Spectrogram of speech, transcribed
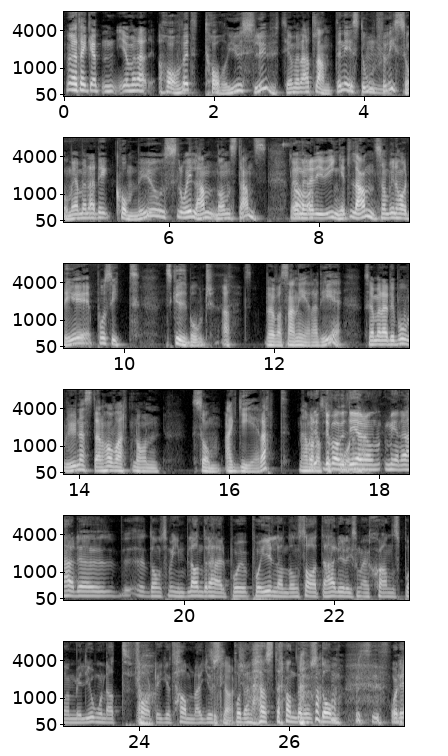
Men jag tänker att, jag menar, havet tar ju slut. Jag menar, Atlanten är stort Mm. förvisso, men jag menar, det kommer ju att slå i land någonstans. Och jag Ja. menar, det är ju inget land som vill ha det på sitt skrivbord, att behöva sanera det. Så jag menar, det borde ju nästan ha varit någon som agerat det, det var väl det här. de menade här, det, de som är inblandade här på, på Irland, de sa att det här är liksom en chans på en miljon att fartyget hamnar just såklart. på den här stranden hos dem. Och det,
